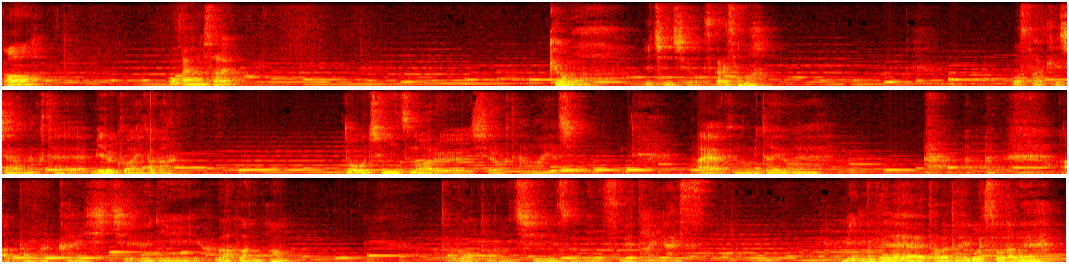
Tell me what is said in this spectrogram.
ああ。おかえりなさい。今日も一日お疲れ様。お酒じゃなくてミルクはいかが？お家にいつもある白くて甘い味。早く飲みたいよね。温かいシチューにふわふわのパン。とろとろチーズに冷たいアイス。みんなで食べたいごちそうだね。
